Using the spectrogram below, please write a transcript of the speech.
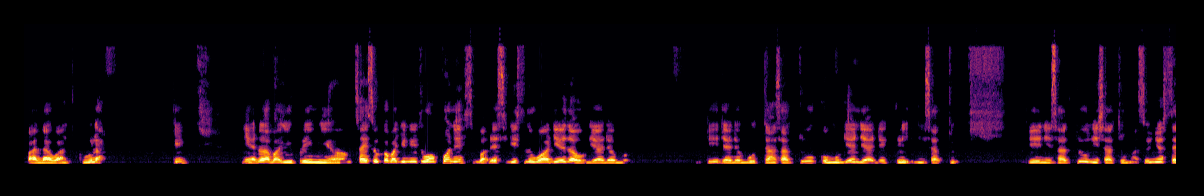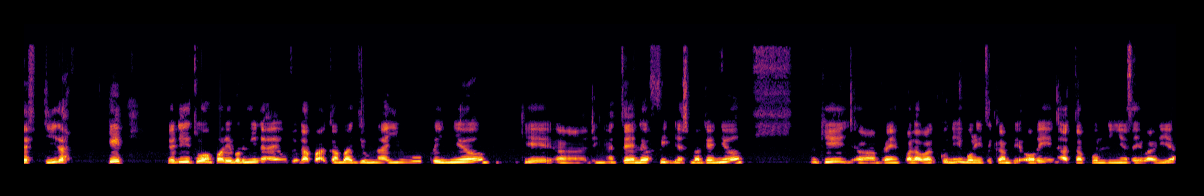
pahlawanku lah. Okay. Ni adalah baju premium. Saya suka baju ni tuan puan eh, sebab dari segi seluar dia tau. Dia ada okay, dia ada butan satu, kemudian dia ada klik ni satu. Okay, ni satu, ni satu. Maksudnya safety lah. Okay. Jadi tuan puan dia berminat eh, untuk dapatkan baju Melayu premium. Okay, uh, dengan tailor fit dan sebagainya. Okey, uh, brand Palawaku ni boleh tekan bit orange ataupun link yang saya bagi ya.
